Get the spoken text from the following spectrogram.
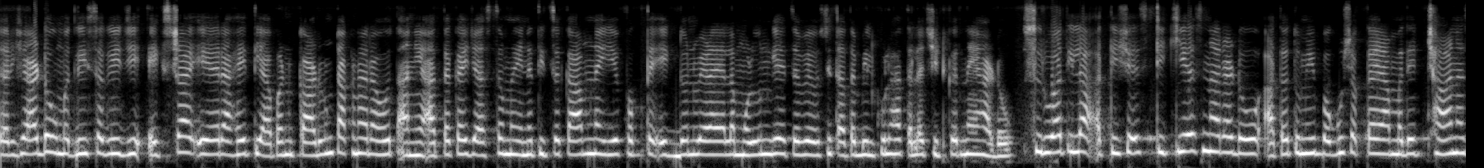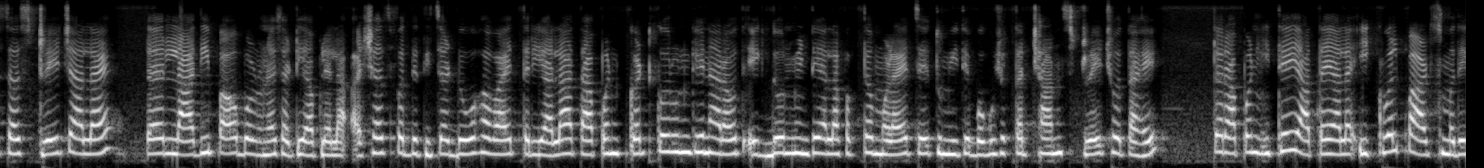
तर ह्या डोमधली सगळी जी एक्स्ट्रा एअर आहे ती आपण काढून टाकणार आहोत आणि आता काही जास्त मेहनतीचं काम नाहीये फक्त एक दोन वेळा याला मळून घ्यायचं व्यवस्थित. आता बिलकुल हाताला चिटकत नाही हा डो सुरुवातीला अतिशय स्टिकी असणारा डो आता तुम्ही बघू शकता यामध्ये छान असा स्ट्रेच आलाय. तर लादी पाव बनवण्यासाठी आपल्याला अशाच पद्धतीचा डो हवा आहे तर याला आता आपण कट करून घेणार आहोत. एक दोन मिनिटे याला फक्त मळायचे तुम्ही इथे बघू शकता छान स्ट्रेच होत आहे. तर आपण इथे आता याला इक्वल पार्ट्समध्ये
